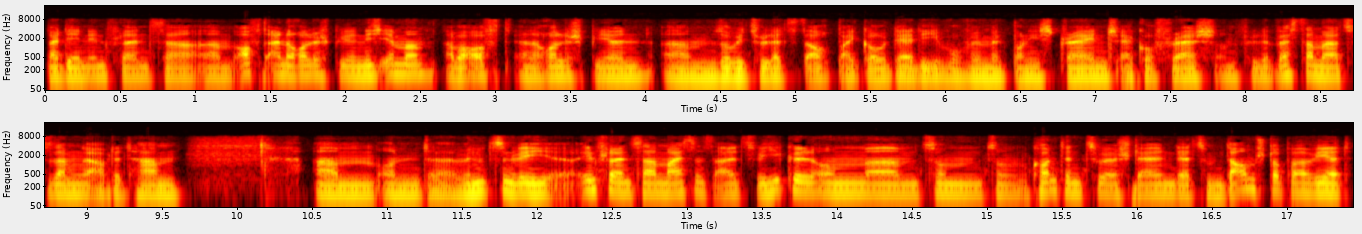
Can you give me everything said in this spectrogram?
bei denen Influencer ähm, oft eine Rolle spielen, nicht immer, aber oft eine Rolle spielen, ähm, so wie zuletzt auch bei GoDaddy, wo wir mit Bonnie Strange, Echo Fresh und Philipp Westermeier zusammengearbeitet haben. Ähm, und äh, wir nutzen wir Influencer meistens als Vehikel, um ähm, zum, zum Content zu erstellen, der zum Daumenstopper wird.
